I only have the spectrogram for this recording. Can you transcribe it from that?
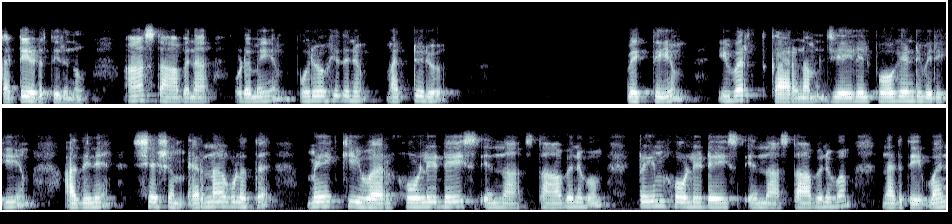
തട്ടിയെടുത്തിരുന്നു. ആ സ്ഥാപന ഉടമയും പുരോഹിതനും മറ്റൊരു വ്യക്തിയും ഇവർ കാരണം ജയിലിൽ പോകേണ്ടി വരികയും അതിന് ശേഷം എറണാകുളത്ത് മേക്ക് യുവർ ഹോളിഡേയ്സ് എന്ന സ്ഥാപനവും ഡ്രീം ഹോളിഡേയ്സ് എന്ന സ്ഥാപനവും നടത്തി വൻ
